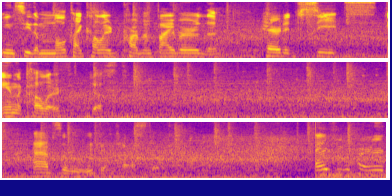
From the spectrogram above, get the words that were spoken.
you can see the multicolored carbon fiber, the heritage seats, and the color. Just absolutely fantastic. As you heard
